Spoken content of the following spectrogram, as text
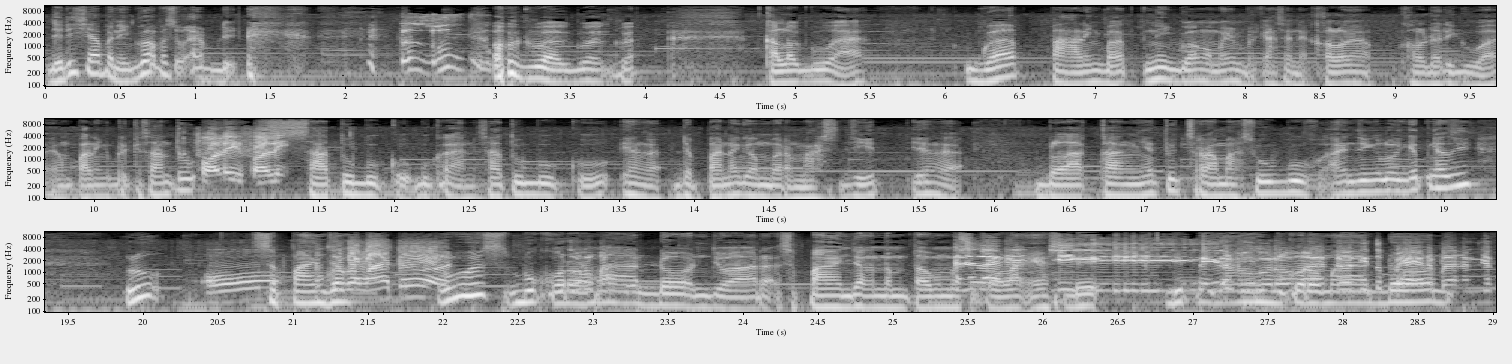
jadi siapa nih gua apa swab nih Lu. Oh gua gua gua. Kalau gua gua paling banget nih gua ngomongin berkesan ya. Kalau kalau dari gua yang paling berkesan tuh Volley, volley. satu buku bukan satu buku ya nggak depannya gambar masjid ya nggak belakangnya tuh ceramah subuh anjing lu inget gak sih lu Oh, Sepanjang- buku Ramadan. Us buku Ramadan juara sepanjang enam tahun sekolah SD dipegangin Buku buku Ramadan, Itu PR Ramadan. banget.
